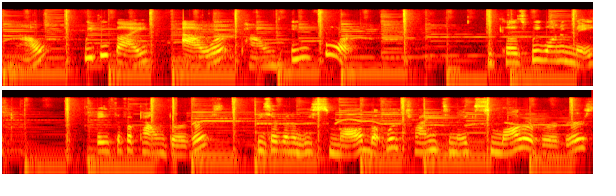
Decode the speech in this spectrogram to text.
Now, we divide our pound in four because we wanna make eighth of a pound burgers. These are gonna be small, but we're trying to make smaller burgers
